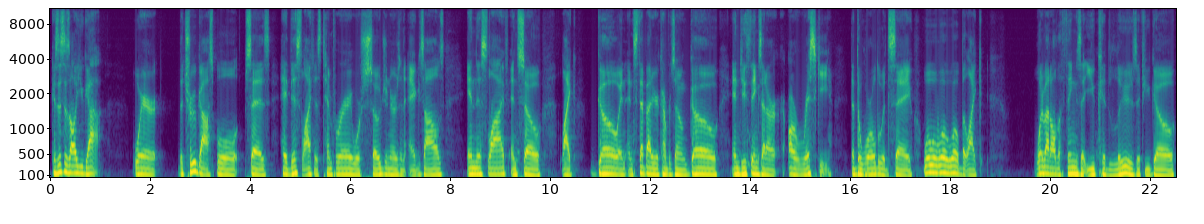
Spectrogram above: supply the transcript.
because this is all you got where the true gospel says, hey, this life is temporary. We're sojourners and exiles in this life. And so, like, go and, and step out of your comfort zone, go and do things that are, are risky, that the world would say, whoa, whoa, whoa, whoa. But, like, what about all the things that you could lose if you go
